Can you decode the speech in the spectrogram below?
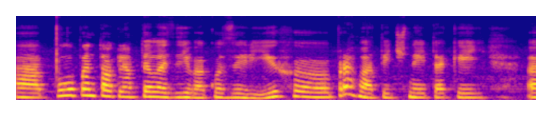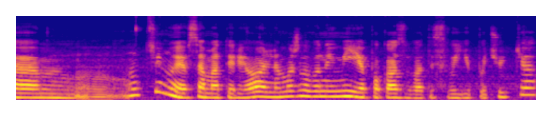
Е, По пентаклям телець діва козиріг, прагматичний такий. Ем, ну, цінує все матеріальне, можливо, не вміє показувати свої почуття,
